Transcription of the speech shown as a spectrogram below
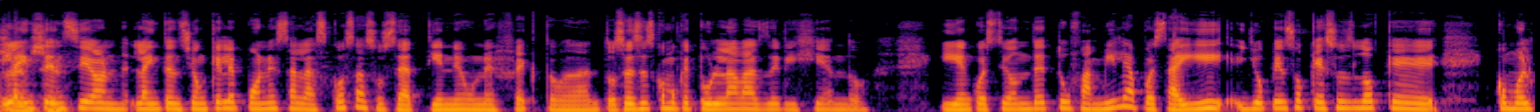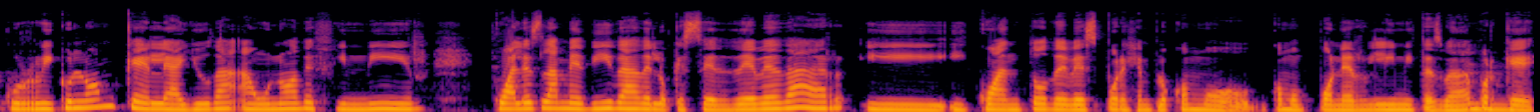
la intención, la intención que le pones a las cosas, o sea, tiene un efecto, ¿verdad? Entonces es como que tú la vas dirigiendo. Y en cuestión de tu familia, pues ahí yo pienso que eso es lo que, como el currículum que le ayuda a uno a definir cuál es la medida de lo que se debe dar y, y cuánto debes, por ejemplo, como, como poner límites, ¿verdad? Porque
